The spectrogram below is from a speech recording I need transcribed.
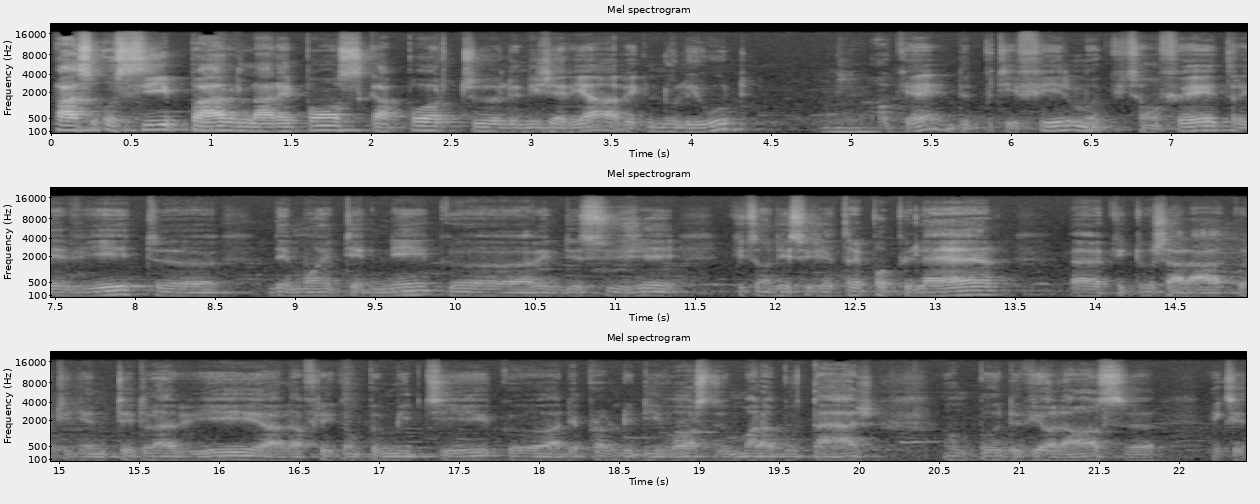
passe aussi par la réponse qu'apporte le Nigeria avec Nollywood, mm. ok, de petits films qui sont faits très vite, des moyens techniques, avec des sujets qui sont des sujets très populaires, euh, qui touchent à la quotidienneté de la vie, à l'Afrique un peu mythique, à des problèmes de divorce, de maraboutage, un peu de violence, euh, etc.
